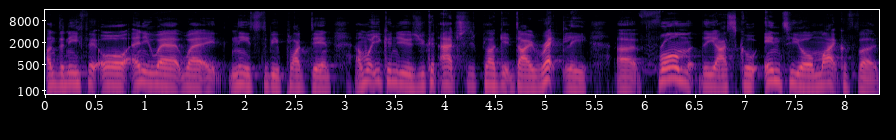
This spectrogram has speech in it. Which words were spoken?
underneath it or anywhere where it needs to be plugged in. And what you can use, you can actually plug it directly uh, from the icicle into your microphone.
